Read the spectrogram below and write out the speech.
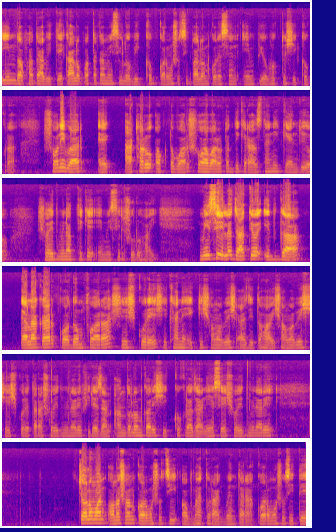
তিন দফা দাবিতে কালো পতাকা মিছিল ও বিক্ষোভ কর্মসূচি পালন করেছেন এমপিওভুক্ত শিক্ষকরা। শনিবার এক আঠারো অক্টোবর সোয়া বারোটার দিকে রাজধানীর কেন্দ্রীয় শহীদ মিনার থেকে এ মিছিল শুরু হয়। মিছিল জাতীয় ঈদগাহ এলাকার কদম ফোয়ারা শেষ করে সেখানে একটি সমাবেশ আয়োজিত হয়। সমাবেশ শেষ করে তারা শহীদ মিনারে ফিরে যান। আন্দোলনকারী শিক্ষকরা জানিয়েছে, শহীদ মিনারে চলমান অনশন কর্মসূচি অব্যাহত রাখবেন তারা। কর্মসূচিতে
